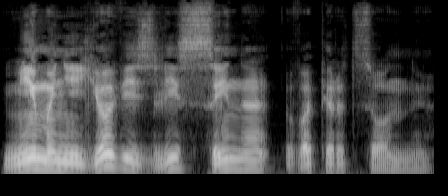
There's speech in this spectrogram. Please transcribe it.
Мимо нее везли сына в операционную.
